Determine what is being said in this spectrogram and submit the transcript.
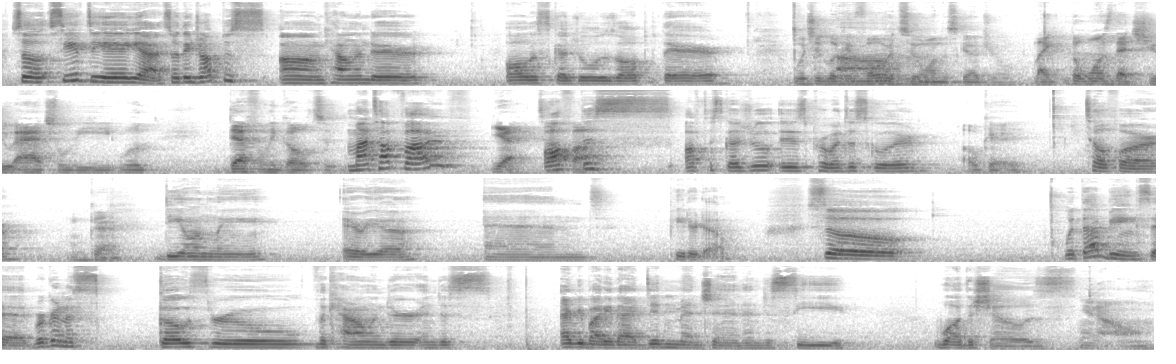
So CFDA, yeah. So they dropped this um calendar. All the schedule is up there. What you looking forward to Um, on the schedule? Like the ones that you actually will definitely go to. My top five Yeah. Top off five. this off the schedule is Proenza Schouler, Okay. Telfar, Okay. Dion Lee, Area, and Peter Do. So, with that being said, we're gonna go through the calendar and just everybody that I didn't mention and just see what other shows you know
